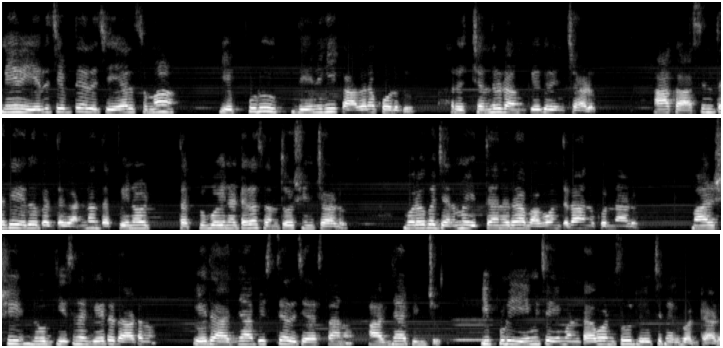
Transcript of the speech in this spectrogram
నేను ఏది చెబితే అది చేయాలి సుమా. ఎప్పుడూ దేనికి కాదనకూడదు. హరిశ్చంద్రుడు అంగీకరించాడు. ఆ కాసింతకే ఏదో పెద్ద గండం తప్పినో తప్పిపోయినట్టుగా సంతోషించాడు. మరొక జన్మ ఎత్తానురా భగవంతుడా అనుకున్నాడు. మహర్షి నువ్వు గీసిన గీట దాటను. ఏది ఆజ్ఞాపిస్తే అది చేస్తాను. ఆజ్ఞాపించు. ఇప్పుడు ఏమి చేయమంటావు అంటూ లేచి నిలబడ్డాడు.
